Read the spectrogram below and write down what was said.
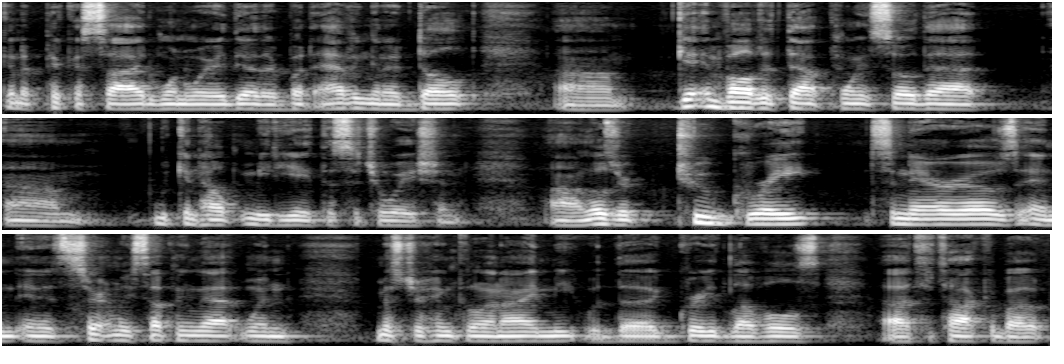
going to pick a side one way or the other. But having an adult um, get involved at that point so that um, we can help mediate the situation. Um, those are two great scenarios, and, and it's certainly something that when Mr. Hinkle and I meet with the grade levels uh, to talk about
